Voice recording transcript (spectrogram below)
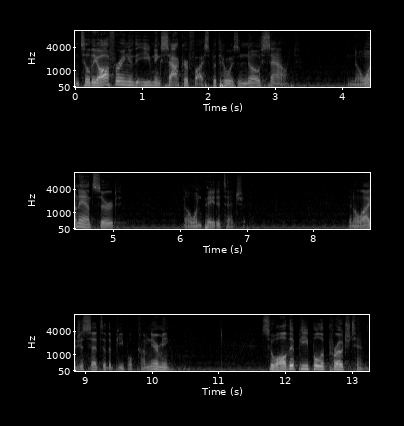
until the offering of the evening sacrifice, but there was no sound. No one answered, no one paid attention. Then Elijah said to the people, Come near me. So all the people approached him.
